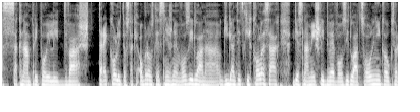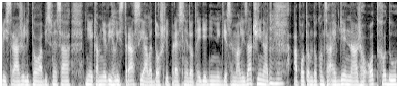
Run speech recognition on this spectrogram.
sa k nám pripojili dva trekoly, to sú také obrovské snežné vozidla na gigantických kolesách, kde s nami išli dve vozidla colníkov, ktorí strážili to, aby sme sa niekam nevyhli z trasy, ale došli presne do tej dediny, kde sme mali začínať. Uh-huh. A potom dokonca aj v deň nášho odchodu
